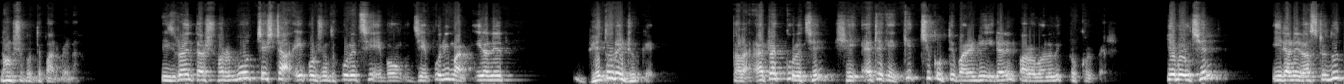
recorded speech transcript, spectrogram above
ধ্বংস করতে পারবে না। ইসরায়েল তার সর্বোচ্চ চেষ্টা এই পর্যন্ত করেছে এবং যে পরিমাণ ইরানের ভেতরে ঢুকে তারা অ্যাটাক করেছে, সেই অ্যাটাকে কিচ্ছু করতে পারেনি ইরানের পারমাণবিক প্রকল্পের। কে বলছেন? ইরানের রাষ্ট্রদূত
